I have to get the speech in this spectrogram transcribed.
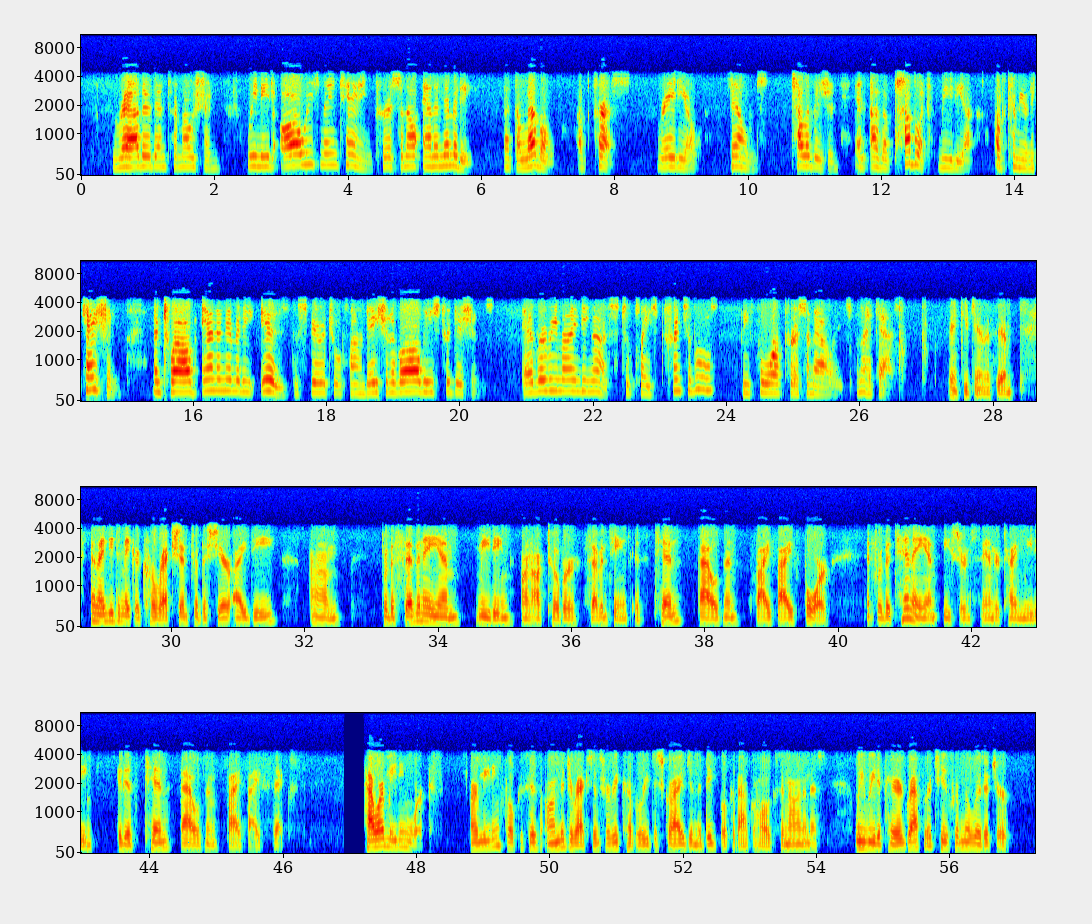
rather than promotion. We need always maintain personal anonymity at the level of press, radio, films, television, and other public media of communication. And 12, anonymity is the spiritual foundation of all these traditions, ever reminding us to place principles before personalities. And I pass. Thank you, Janice M. And I need to make a correction for the share ID. Um, for the 7 a.m. meeting on October 17th, it's 10,554. And for the 10 a.m. Eastern Standard Time meeting, it is 10,556. How our meeting works. Our meeting focuses on the directions for recovery described in the Big Book of Alcoholics Anonymous. We read a paragraph or two from the literature,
